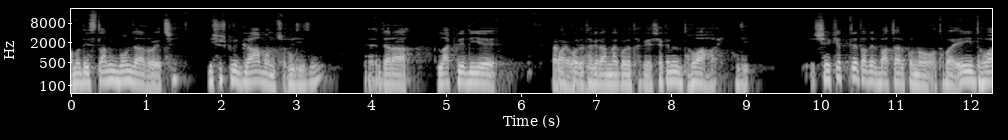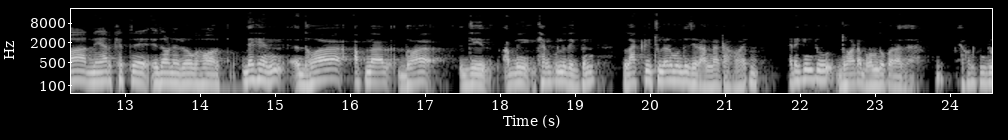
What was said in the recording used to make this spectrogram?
আমাদের ইসলামিক বোন যারা রয়েছে বিশেষ করে গ্রাম অঞ্চলে জি জি। আহ, যারা লাকড়ি দিয়ে পাক করে থাকে রান্না করে থাকে সেখানে ধোয়া হয়। জি। সেক্ষেত্রে তাদের বাঁচার কোনো অথবা এই ধোয়া নেয়ার ক্ষেত্রে এ ধরনের রোগ হওয়ার দেখেন ধোয়া আপনার ধোয়া যে আপনি খেয়াল করলে দেখবেন লাকড়ি চুলার মধ্যে যে রান্নাটা হয় এটা কিন্তু ধোয়াটা বন্ধ করা যায়। এখন কিন্তু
